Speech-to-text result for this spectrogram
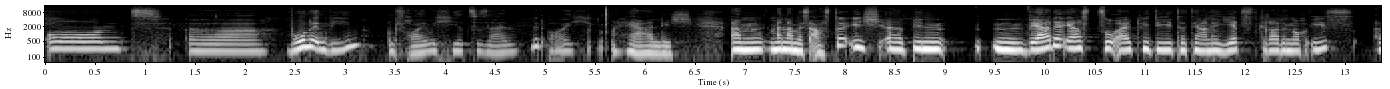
Und äh, wohne in Wien und freue mich hier zu sein mit euch. Herrlich. Ähm, mein Name ist Asta. Ich äh, bin, werde erst so alt, wie die Tatjana jetzt gerade noch ist äh,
